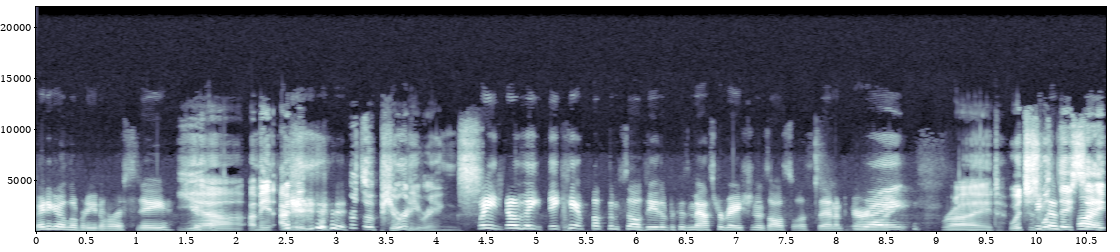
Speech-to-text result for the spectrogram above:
Way to go, Liberty University. Yeah, I mean, I mean, where are the purity rings? Wait, no, they, they can't fuck themselves either because masturbation is also a sin, apparently. Right. Right, which is Because what they say.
